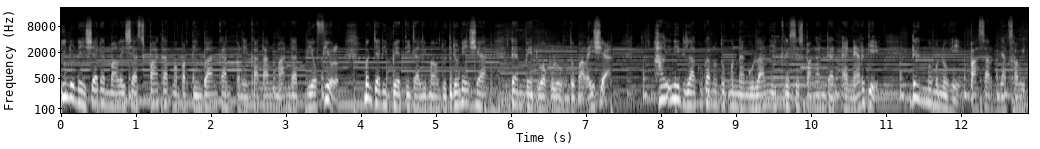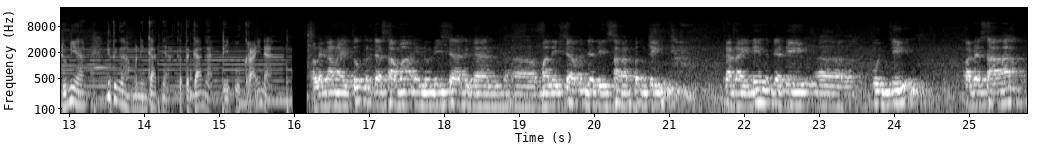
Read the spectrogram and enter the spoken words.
Indonesia dan Malaysia sepakat mempertimbangkan peningkatan mandat biofuel menjadi B35 untuk Indonesia dan B20 untuk Malaysia. Hal ini dilakukan untuk menanggulangi krisis pangan dan energi dan memenuhi pasar minyak sawit dunia di tengah meningkatnya ketegangan di Ukraina. Oleh karena itu kerjasama Indonesia dengan uh, Malaysia menjadi sangat penting karena ini menjadi uh, kunci pada saat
